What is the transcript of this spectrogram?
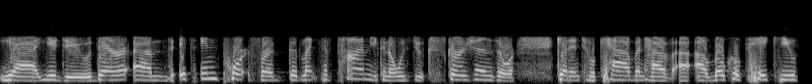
Yeah, you do. There, um, it's in port for a good length of time. You can always do excursions or get into a cab and have a, a local take you.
